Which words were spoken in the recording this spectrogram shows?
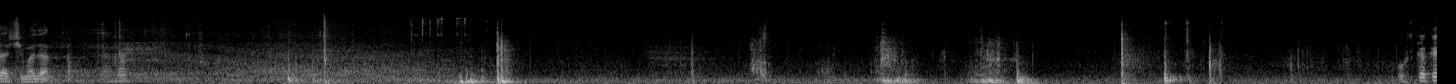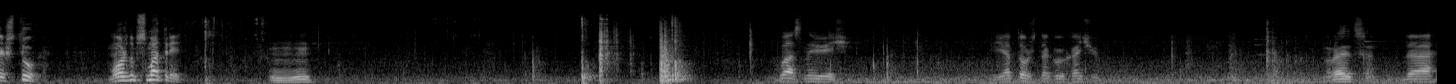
Поставь чемодан. Ух ты, какая штука. Можно посмотреть. Угу. Классные вещи. Я тоже такой хочу. Нравится? Да.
